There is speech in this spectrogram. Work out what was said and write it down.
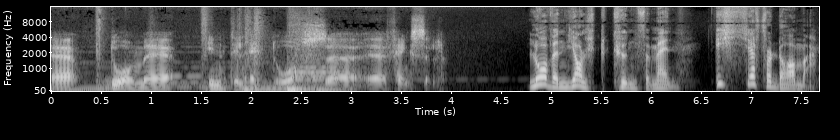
eh, da med inntil ett års eh, fengsel. Loven gjaldt kun for menn ikke for damer.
